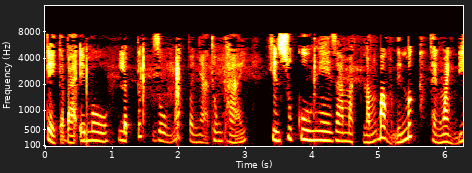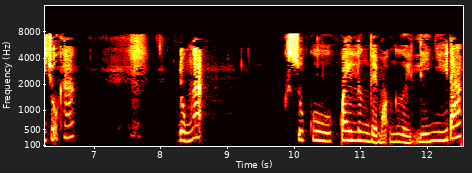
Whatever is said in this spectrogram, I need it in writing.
kể cả bà Emo, lập tức dồn mắt vào nhà thông thái, khiến Suku nghe ra mặt nóng bỏng đến mức phải ngoảnh đi chỗ khác. Đúng ạ, Suku quay lưng về mọi người, lý nhí đáp.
